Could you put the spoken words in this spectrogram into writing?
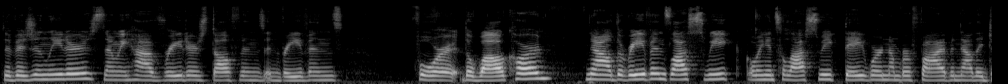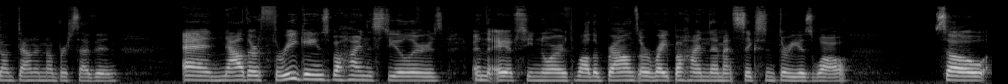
division leaders. Then we have Raiders, Dolphins, and Ravens for the wild card. Now, the Ravens last week, going into last week, they were number five, and now they jumped down to number seven. And now they're three games behind the Steelers in the AFC North, while the Browns are right behind them at six and three as well. So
